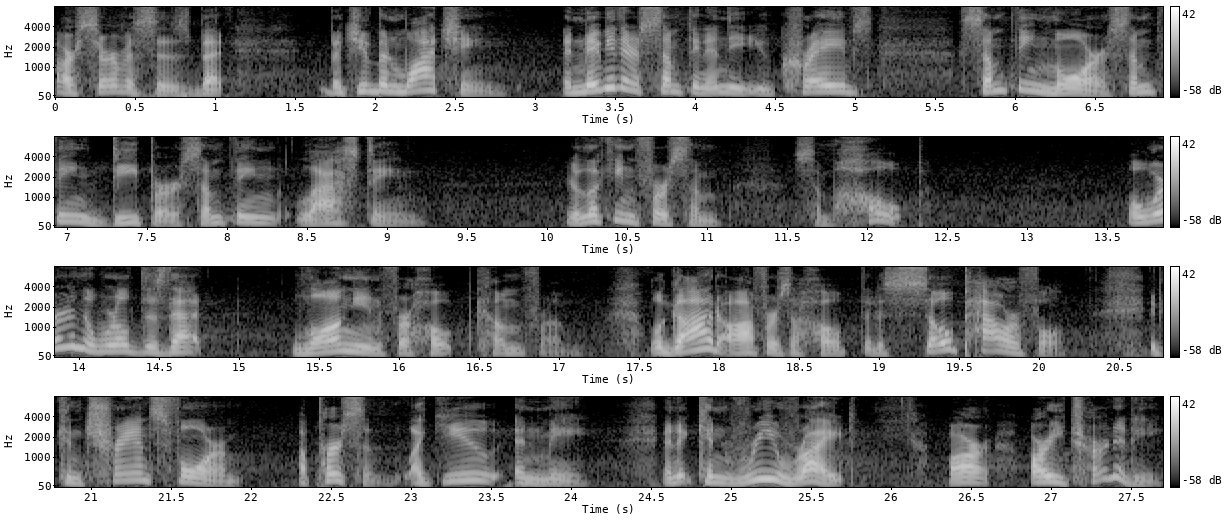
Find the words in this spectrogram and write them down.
our services, but, but you've been watching. And maybe there's something in that you craves something more, something deeper, something lasting. You're looking for some, some hope. Well, where in the world does that longing for hope come from? Well, God offers a hope that is so powerful, it can transform a person like you and me, and it can rewrite our, our eternity.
